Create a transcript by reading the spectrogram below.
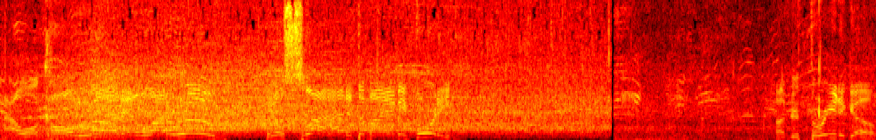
Howell called run and a lot of room. He'll slide at the Miami 40. Under three to go.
